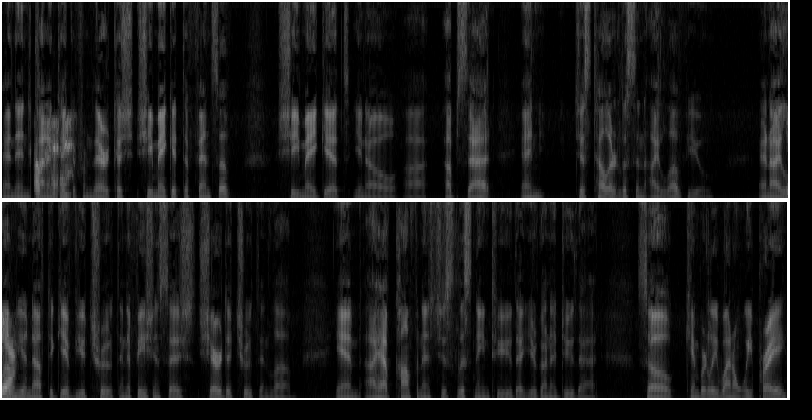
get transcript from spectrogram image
and then kind okay. of take it from there. Because she may get defensive, she may get you know uh, upset, and just tell her, "Listen, I love you." And I love yeah. you enough to give you truth. And Ephesians says, share the truth in love. And I have confidence just listening to you that you're going to do that. So, Kimberly, why don't we pray?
